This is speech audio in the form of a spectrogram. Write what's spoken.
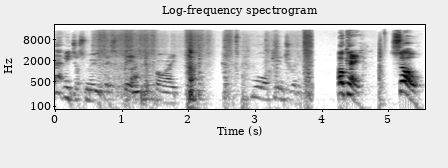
Let me just move this bin before I walk into it. Okay, so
